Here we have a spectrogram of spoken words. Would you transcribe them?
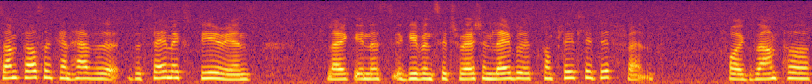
some person can have the, the same experience, like in a, a given situation, label it completely different. For example,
